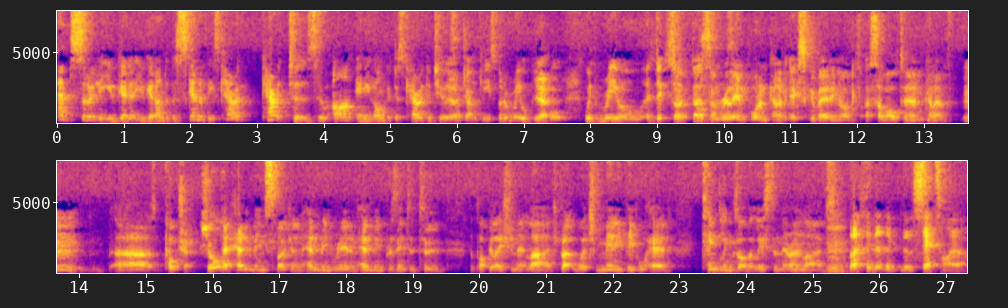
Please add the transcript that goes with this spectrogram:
absolutely you get it you get under the skin of these char- characters who aren't any longer just caricatures of junkies but are real Yeah. people with real addictive So it does some really important kind of excavating of a subaltern kind of uh, culture Sure. that hadn't been spoken and hadn't been read and hadn't been presented to the population at large, but which many people had tinglings of, at least in their own lives. Mm. But I think that the, the satire,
